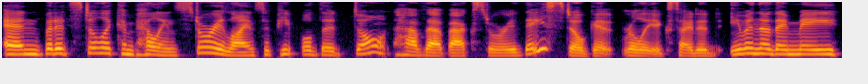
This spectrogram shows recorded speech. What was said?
And but it's still a compelling storyline. So people that don't have that backstory, they still get really excited, even though they may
